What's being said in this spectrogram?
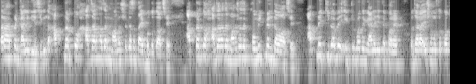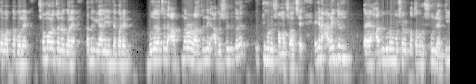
তারা আপনার গালি দিয়েছে, কিন্তু আপনার তো হাজার হাজার মানুষের কাছে দায়বদ্ধতা আছে। আপনার তো হাজার হাজার মানুষের কাছে কমিটমেন্ট দেওয়া আছে। আপনি কীভাবে ইউটিউবারদের গালি দিতে পারেন? যারা এই সমস্ত কথাবার্তা বলে, সমালোচনা করে, তাদেরকে গালি দিতে পারেন? বোঝা যাচ্ছে যে আপনারও রাজনৈতিক আদর্শের ভিতরে একটু হলেও সমস্যা আছে। এখানে আরেকজন হাবিবুর রহমান সাহেবের কথাগুলো শুনলেন। তিনি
